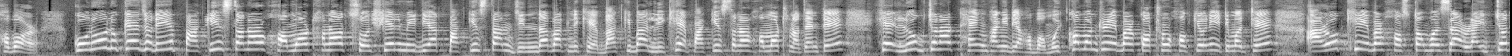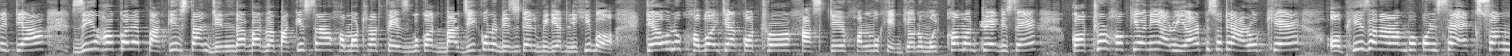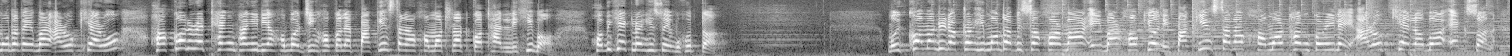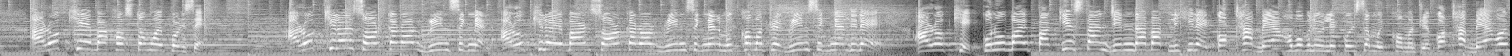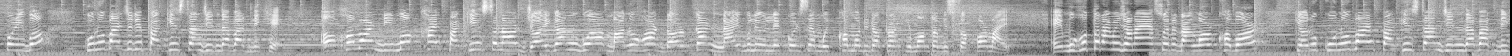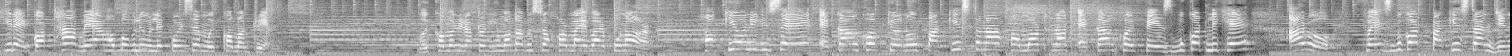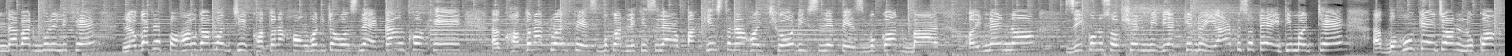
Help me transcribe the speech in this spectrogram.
খবৰ। কোনো লোকে যদি পাকিস্তানৰ সমৰ্থনত ছ'চিয়েল মিডিয়াত পাকিস্তান জিন্দাবাদ লিখে বা কিবা লিখে পাকিস্তানৰ সমৰ্থনত তেন্তে সেই লোকজনৰ ঠেং ভাঙি দিয়া হ'ব। মুখ্যমন্ত্ৰীৰ এইবাৰ কঠোৰ সকিয়নি ইতিমধ্যে। আৰক্ষী এইবাৰ সষ্টম আৰু ৰাজ্যত এতিয়া যিসকলে পাকিস্তান জিন্দাবাদ বা পাকিস্তানৰ সমৰ্থনত ফেচবুকত বা যিকোনো ডিজিটেল মিডিয়াত লিখিব তেওঁলোক হ'ব এতিয়া কঠোৰ শাস্তিৰ সন্মুখীন। কিয়নো মুখ্যমন্ত্ৰীয়ে দিছে কঠোৰ সকিয়নি আৰু ইয়াৰ পিছতে আৰক্ষীয়ে অভিযান আৰম্ভ কৰিছে একশ্যন মুডত এইবাৰ আৰক্ষী আৰু সকলোৰে ঠেং ভাঙি দিয়া হ'ব যিসকলে পাকিস্তানৰ সমৰ্থনত কথা লিখিব। সবিশেষ লৈ আহিছোঁ এই মুহূৰ্তত। মুখ্যমন্ত্ৰী ডক্টৰ হিমন্ত বিশ্ব শৰ্মাৰ এইবাৰ সকিয়নি। পাকিস্তানক সমৰ্থন কৰিলে আৰক্ষীয়ে ল'ব একশ্যন আৰক্ষী এইবাৰ সষ্টম হৈ পৰিছে। আৰক্ষীলৈ চৰকাৰৰ গ্ৰীণ ছিগনেল আৰক্ষীলৈ এবাৰ চৰকাৰৰ গ্ৰীণ ছিগনেল মুখ্যমন্ত্ৰীয়ে গ্ৰীণ ছিগনেল দিলে। আৰক্ষীক কোনোবাই পাকিস্তান জিন্দাবাদ লিখিলে কথা বেয়া হ'ব বুলি উল্লেখ কৰিছে মুখ্যমন্ত্ৰীয়ে। কথা বেয়া হৈ পৰিব। কোনোবাই যদি পাকিস্তান জিন্দাবাদ লিখে অসমৰ নিমখ খাই পাকিস্তানৰ জয়গান গোৱা মানুহৰ দৰকাৰ নাই বুলি উল্লেখ কৰিছে মুখ্যমন্ত্ৰী ডক্টৰ হিমন্ত বিশ্ব শৰ্মাই। এই মুহূৰ্তত আমি জনাই আছো এটা ডাঙৰ খবৰ কিয়নো কোনোবাই পাকিস্তান জিন্দাবাদ লিখিলে কথা বেয়া হ'ব বুলি উল্লেখ কৰিছে মুখ্যমন্ত্ৰীয়ে। মুখ্যমন্ত্ৰী ডক্টৰ হিমন্ত বিশ্ব শৰ্মাই এইবাৰ পুনৰ সকিয়নি দিছে একাংশক কিয়নো পাকিস্তানৰ সমৰ্থনত একাংশই ফেচবুকত লিখে আৰু ফেচবুকত পাকিস্তান জিন্দাবাদ বুলি লিখে। লগতে পহলগামত যি ঘটনা সংঘটিত হৈছিলে, একাংশ সেই ঘটনাক লৈ ফেচবুকত লিখিছিলে আৰু পাকিস্তানৰ হৈ থিয় দিছিলে ফেচবুকত বা অন্যান্য যিকোনো ছ'চিয়েল মিডিয়াত। কিন্তু ইয়াৰ পিছতে ইতিমধ্যে বহুকেইজন লোকক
